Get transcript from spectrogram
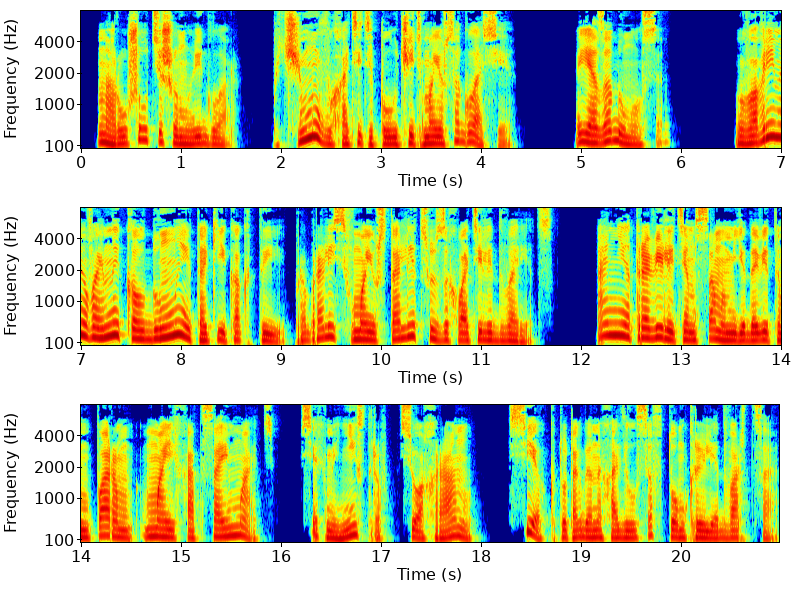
— нарушил тишину Иглар. «Почему вы хотите получить мое согласие?» Я задумался. Во время войны колдуны, такие как ты, пробрались в мою столицу и захватили дворец. Они отравили тем самым ядовитым паром моих отца и мать, всех министров, всю охрану, всех, кто тогда находился в том крыле дворца.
